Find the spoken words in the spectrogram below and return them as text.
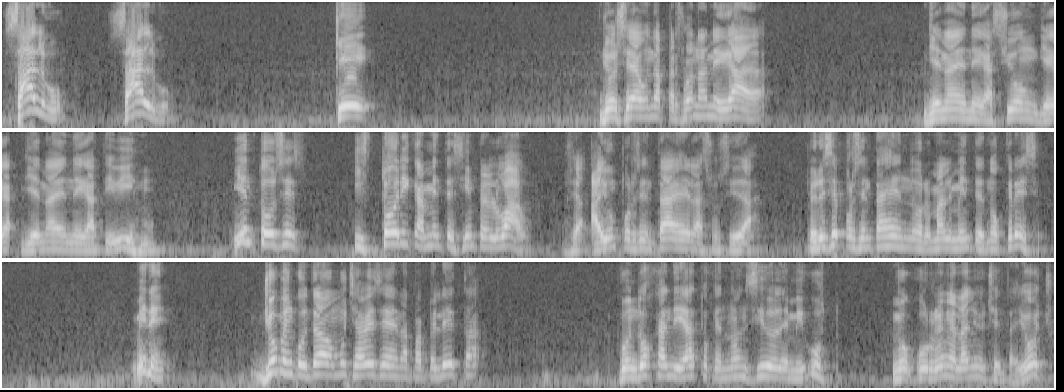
Salvo, salvo que yo sea una persona negada, llena de negación, llena de negativismo, y entonces históricamente siempre lo hago. O sea, hay un porcentaje de la sociedad, pero ese porcentaje normalmente no crece. Miren, yo me he encontrado muchas veces en la papeleta con dos candidatos que no han sido de mi gusto. Me ocurrió en el año 88.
